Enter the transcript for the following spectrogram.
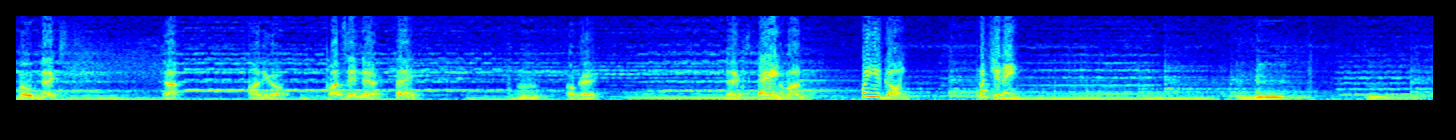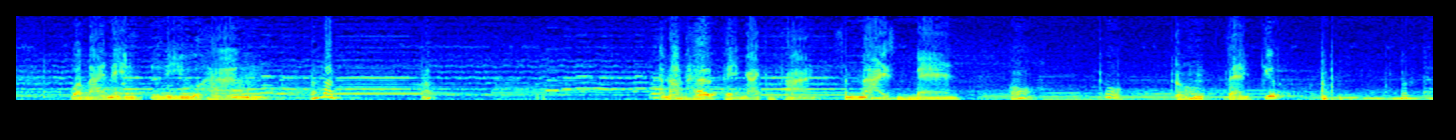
Move next. Yeah. On you go. What's in there? Hey? Hmm. Okay. Next. Hey. Come on. Where are you going? What's your name? Hmm. Well, my name's Liu Han, uh-huh. Huh? and I'm hoping I can find some nice men. Oh. Cool. Cool. Thank you.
